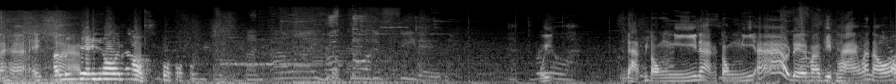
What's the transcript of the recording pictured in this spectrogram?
นะฮะไอ้อาสัรุตเมว์โยนเอ้า An ally has been defeated. Ui. ดักตรงนี้ดักตรงนี้อ้าวเดินมาผิดทางวะน้อง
